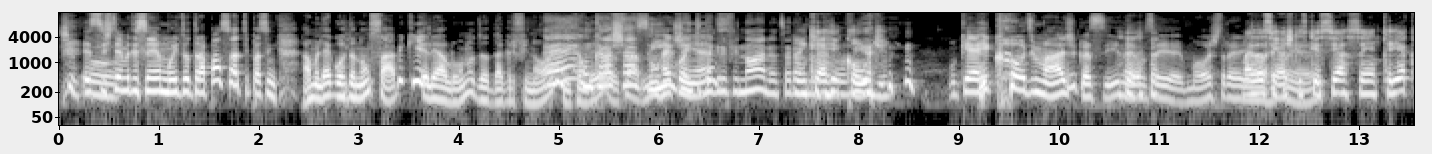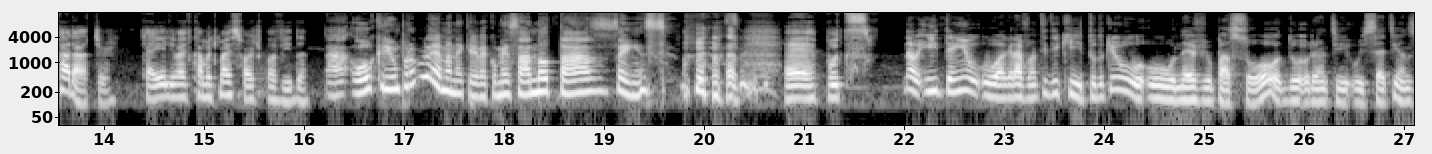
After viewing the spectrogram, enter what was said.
tipo, Esse sistema de senha é muito ultrapassado. Tipo assim, a mulher gorda não sabe que ele é aluno da, da Grifinória. É, entendeu? um crachazinho, Não gente, reconhece. da Grifinória. Será um que QR? Code. O QR Code mágico, assim, né? Você mostra Mas assim, acho que reconhece. esquecer a senha cria caráter. Que aí ele vai ficar muito mais forte pra vida. Ah, ou cria um problema, né? Que ele vai começar a anotar as senhas. É, putz. Não, e tem o, o agravante de que tudo que o, o Neville passou durante os sete anos,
